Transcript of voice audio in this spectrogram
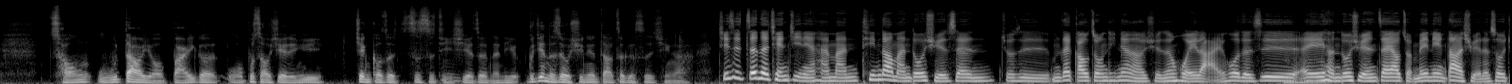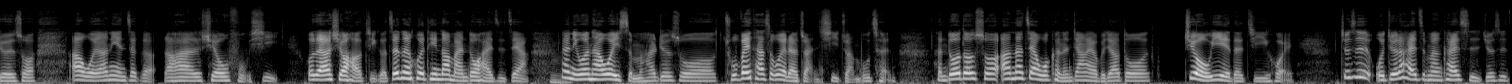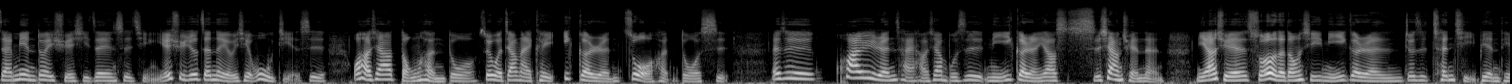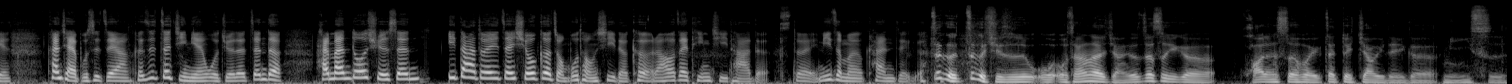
从无到有把一个我不熟悉的领域。建构这知识体系的这个能力，不见得是有训练到这个事情啊。其实真的前几年还蛮听到蛮多学生，就是我们在高中听到的学生回来，或者是哎、欸、很多学生在要准备念大学的时候，就会说啊，我要念这个，然后他修辅系或者要修好几个，真的会听到蛮多孩子这样。那你问他为什么，他就说，除非他是为了转系转不成，很多都说啊，那这样我可能将来有比较多就业的机会。就是我觉得孩子们开始就是在面对学习这件事情，也许就真的有一些误解，是我好像要懂很多，所以我将来可以一个人做很多事。但是跨域人才好像不是你一个人要十项全能，你要学所有的东西，你一个人就是撑起一片天，看起来不是这样。可是这几年我觉得真的还蛮多学生一大堆在修各种不同系的课，然后再听其他的。对，你怎么看这个？这个这个其实我我常常在讲，就是这是一个。华人社会在对教育的一个迷失，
